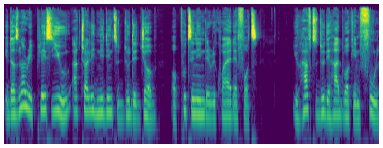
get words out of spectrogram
It does not replace you actually needing to do the job or putting in the required effort. You have to do the hard work in full,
